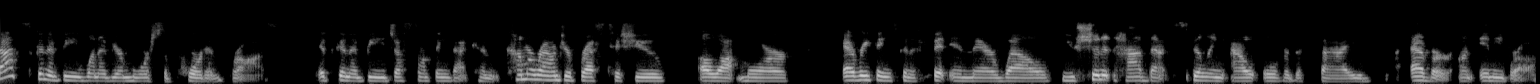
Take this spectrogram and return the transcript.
that's going to be one of your more supportive bras. It's going to be just something that can come around your breast tissue a lot more everything's going to fit in there well. You shouldn't have that spilling out over the sides ever on any bra.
